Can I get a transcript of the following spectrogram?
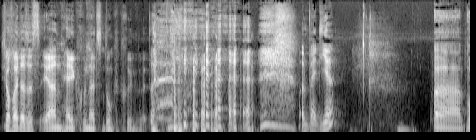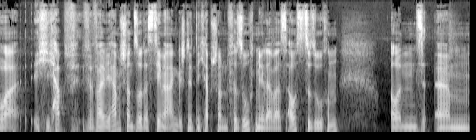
Ich hoffe, dass es eher ein hellgrün als ein dunkelgrün wird. Und bei dir? Äh, boah, ich, habe, weil wir haben schon so das Thema angeschnitten. Ich habe schon versucht, mir da was auszusuchen. Und ähm,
